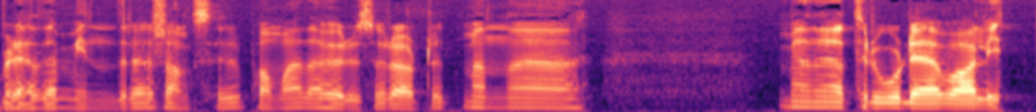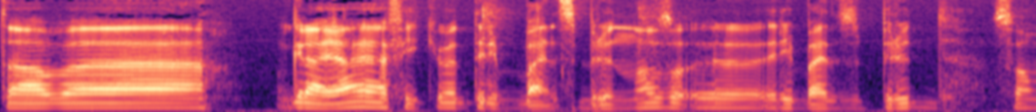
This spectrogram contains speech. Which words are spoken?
ble det mindre sjanser på meg. Det høres jo rart ut, men, eh, men jeg tror det var litt av uh, greia. Jeg fikk jo et ribbeinsbrudd som,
